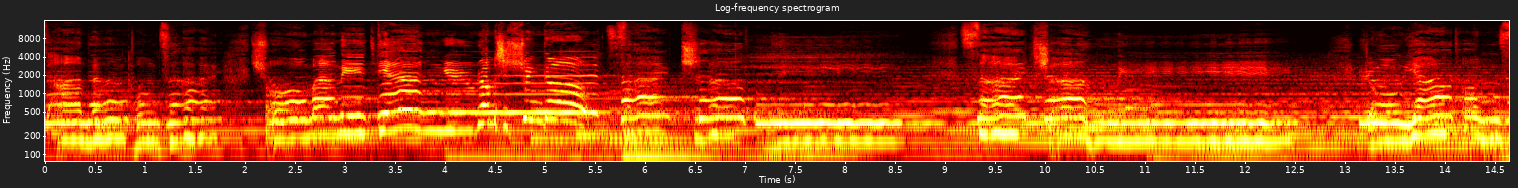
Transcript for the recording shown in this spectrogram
大能同在，充满你殿宇，让我们一起宣告，在这里，在这里。荣耀同在，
